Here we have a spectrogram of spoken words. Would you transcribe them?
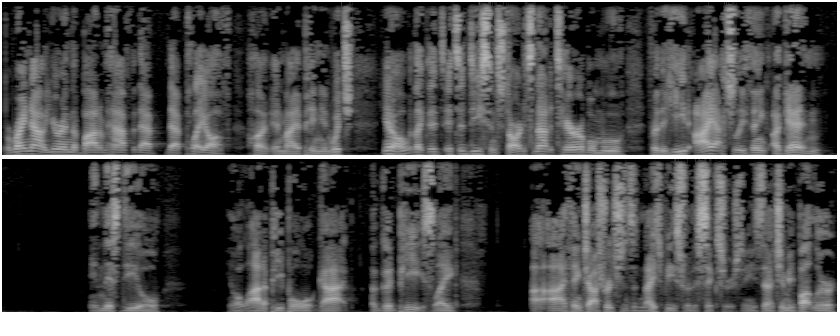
But right now you're in the bottom half of that, that playoff hunt, in my opinion, which, you know, like it's, it's a decent start. It's not a terrible move for the Heat. I actually think, again, in this deal, you know, a lot of people got a good piece. Like, I think Josh Richardson's a nice piece for the Sixers. He's not Jimmy Butler,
